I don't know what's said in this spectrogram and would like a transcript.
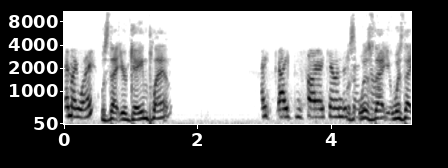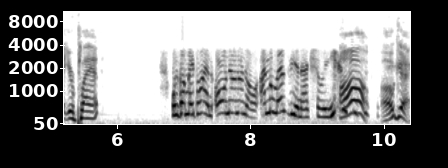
Am I what? Was that your game plan? I, I'm sorry, I can't understand. was you, that was that your plan? Was that my plan? Oh, no, no, no. I'm a lesbian, actually. Oh, okay.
